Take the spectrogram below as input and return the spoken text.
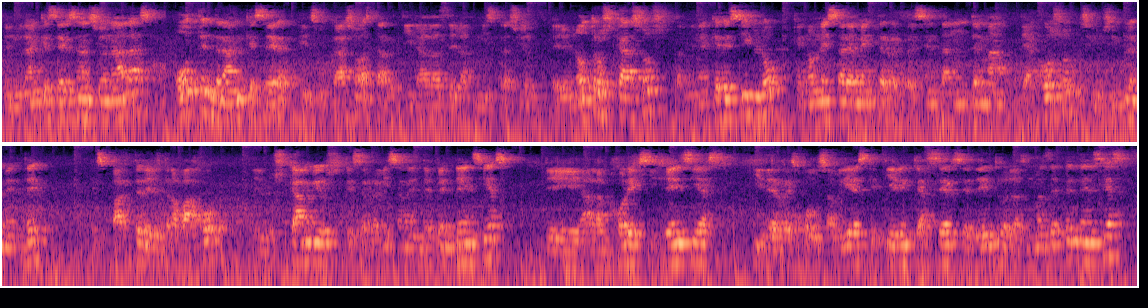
tendrán que ser sancionadas o tendrán que ser, en su caso, hasta retiradas de la administración. Pero en otros casos, también hay que decirlo, que no necesariamente representan un tema de acoso, sino simplemente es parte del trabajo, de los cambios que se realizan en dependencias, de a lo mejor exigencias y de responsabilidades que tienen que hacerse dentro de las mismas dependencias.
